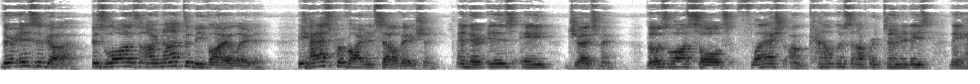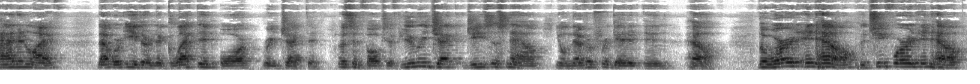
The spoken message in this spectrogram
There is a God. His laws are not to be violated. He has provided salvation, and there is a judgment. Those lost souls flashed on countless opportunities they had in life that were either neglected or rejected. Listen, folks, if you reject Jesus now, you'll never forget it in hell. The word in hell, the chief word in hell,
